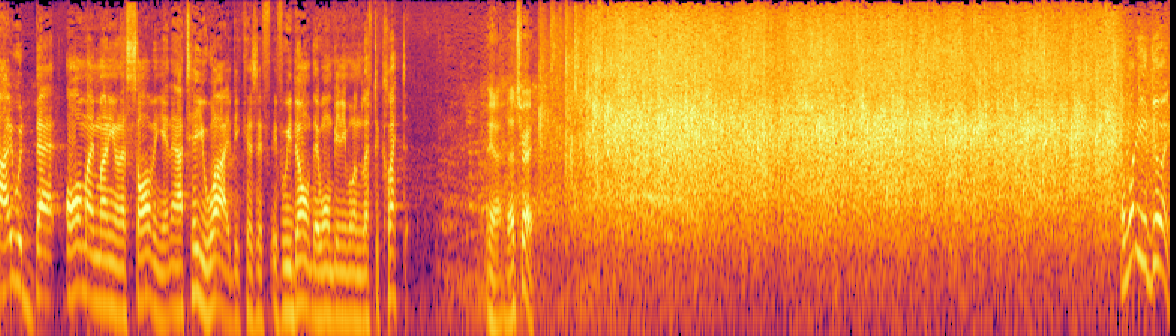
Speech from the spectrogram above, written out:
I, would bet all my money on us solving it, and I'll tell you why, because if, if we don't, there won't be anyone left to collect it. Yeah, that's right. And what are you doing?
